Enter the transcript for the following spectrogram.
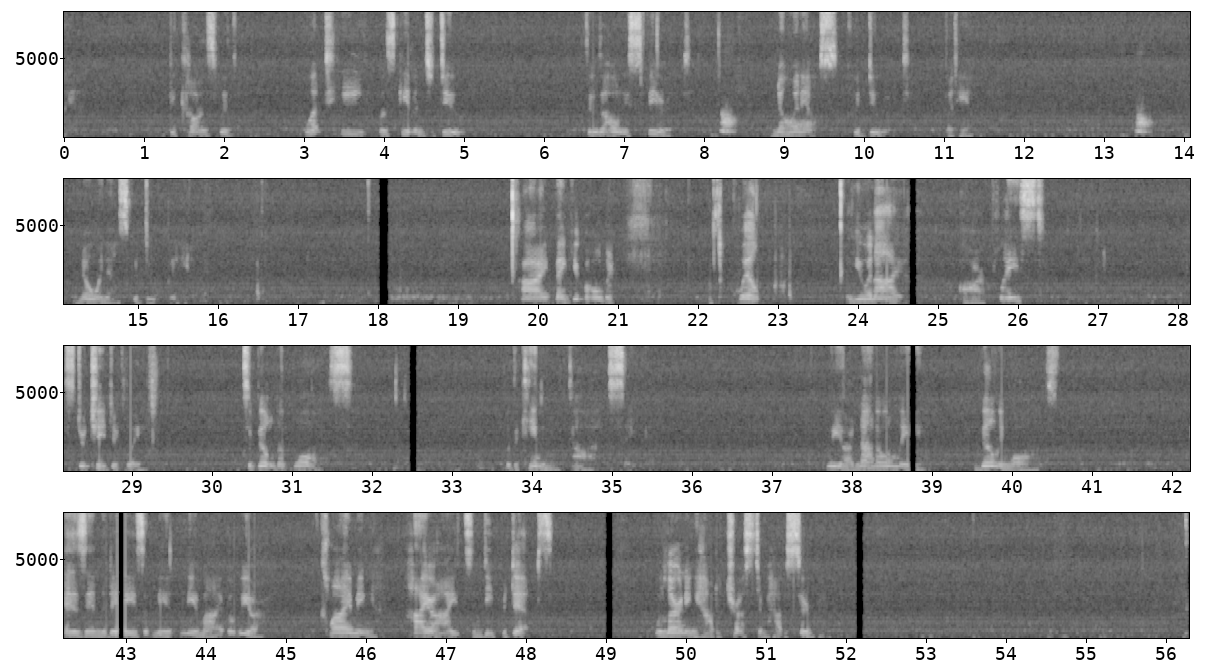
because with what he was given to do through the Holy Spirit, no one else could do it but him. No one else could do it but him. Hi, thank you for holding. Well, you and I are placed strategically to build up walls for the kingdom of God's sake. We are not only building walls, as in the days of Nehemiah, but we are climbing higher heights and deeper depths. We're learning how to trust Him, how to serve Him.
